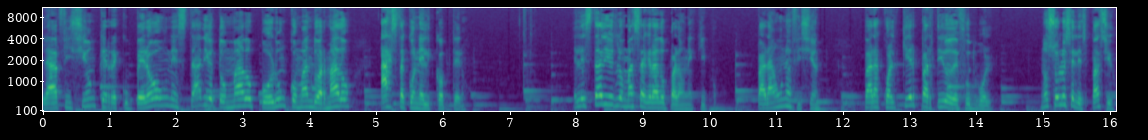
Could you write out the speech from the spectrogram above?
la afición que recuperó un estadio tomado por un comando armado hasta con helicóptero. El estadio es lo más sagrado para un equipo, para una afición, para cualquier partido de fútbol. No solo es el espacio,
